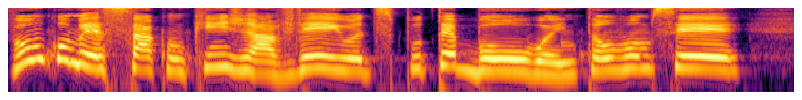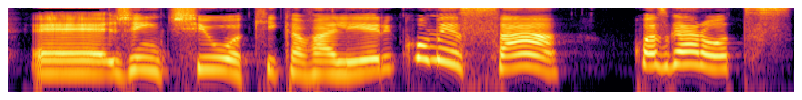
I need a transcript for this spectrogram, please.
Vamos começar com quem já veio, a disputa é boa, então vamos ser é, gentil aqui, cavalheiro, e começar com as garotas.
